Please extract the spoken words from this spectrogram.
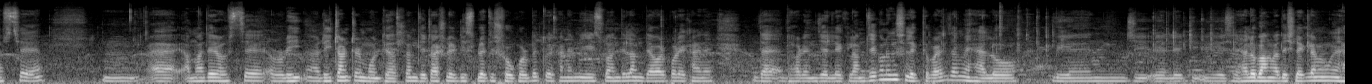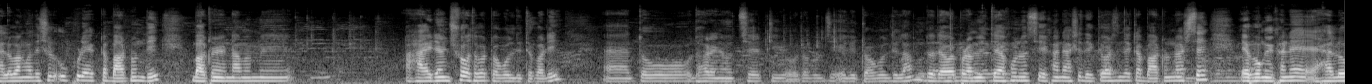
হচ্ছে আমাদের হচ্ছে রিটার্নটার মধ্যে আসলাম, যেটা আসলে ডিসপ্লেতে শো করবে। তো এখানে আমি এইচ ওয়ান দিলাম, দেওয়ার পর এখানে ধরেন যে লিখলাম, যে কোনো কিছু লিখতে পারেন। যে আমি hello BNG L hello Bangladesh লিখলাম এবং হ্যালো বাংলাদেশের উপরে একটা বাটন দিই। বাটনের নাম আমি হাইড অ্যান্ড শো অথবা টগল দিতে পারি। তো ধরেন হচ্ছে টিও ডবল জি এল টগল দিলাম। তো দেওয়ার পর আমি যদি এখন হচ্ছে এখানে আসে দেখতে পাচ্ছেন যে একটা বাটন আসছে এবং এখানে হ্যালো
